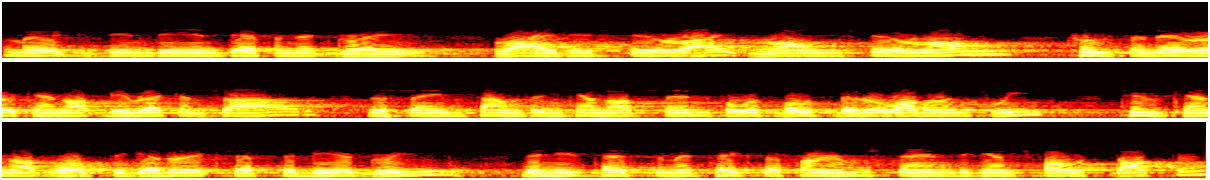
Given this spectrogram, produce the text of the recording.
smudged in the indefinite gray. Right is still right, wrong still wrong. Truth and error cannot be reconciled. The same fountain cannot send forth both bitter water and sweet. Two cannot walk together except to be agreed. The New Testament takes a firm stand against false doctrine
